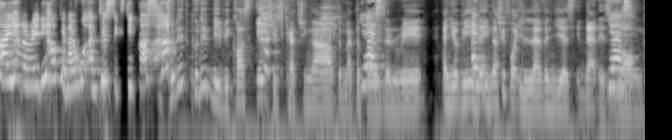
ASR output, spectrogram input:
tired already. How can I work until 60 plus? could it could it be because age is catching up, the metabolism yes. rate, and you've been and, in the industry for 11 years? That is yes, long.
